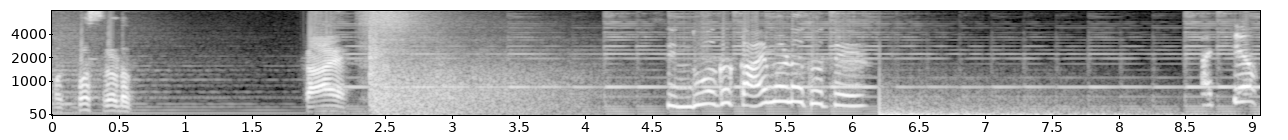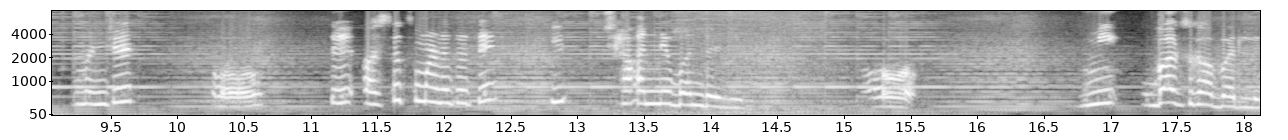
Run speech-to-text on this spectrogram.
मग बस रडत. काय? सिंधू अगं काय म्हणत होते? आत्या म्हणजे अं, ते असंच म्हणत होते की छान निबंध लिही अं, मी उगाच घाबरले.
